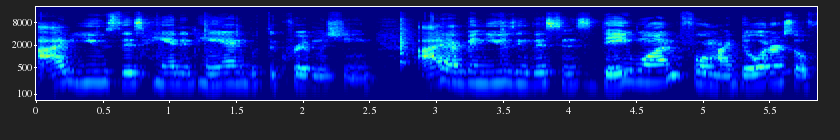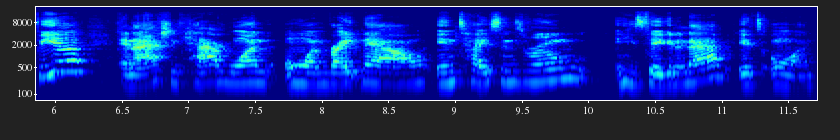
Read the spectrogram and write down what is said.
I use this hand in hand with the crib machine. I have been using this since day one for my daughter, Sophia, and I actually have one on right now in Tyson's room. He's taking a nap. It's on.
